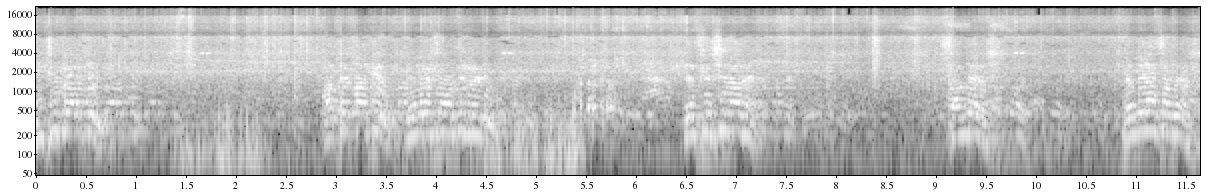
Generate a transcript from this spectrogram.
బిజు മത്തൻ മാത്യു യൂണിവേഴ്സിറ്റി നടത്തിക്ക് വേണ്ടി. എസ് വിശ്വനാഥൻ. സന്തോഷ്. പ്രമീള സന്തോഷ്.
